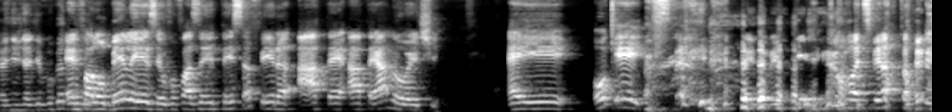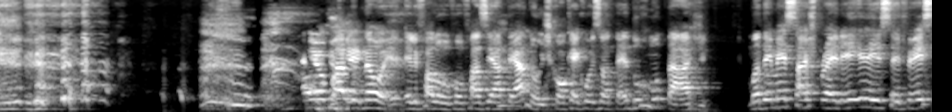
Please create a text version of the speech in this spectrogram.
A gente já divulga Ele tudo. falou, beleza, eu vou fazer terça-feira até, até a noite. Aí, ok. Ainda bem que como respiratório. Aí eu falei, não, ele falou, vou fazer até a noite, qualquer coisa eu até durmo tarde. Mandei mensagem para ele, e aí, você fez?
